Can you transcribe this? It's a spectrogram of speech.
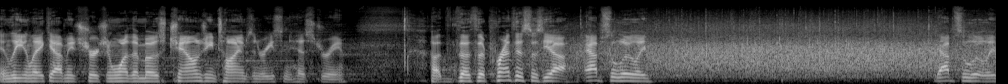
in leading Lake Avenue Church in one of the most challenging times in recent history. Uh, the, the parenthesis, yeah, absolutely. Absolutely.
